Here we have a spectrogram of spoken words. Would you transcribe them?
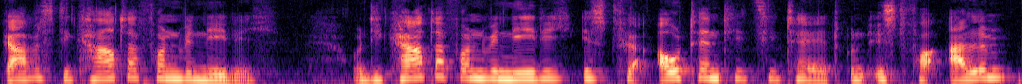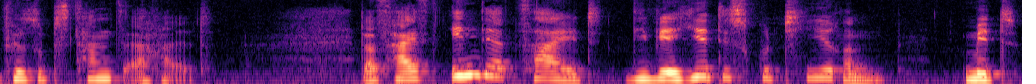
gab es die Charta von Venedig. Und die Charta von Venedig ist für Authentizität und ist vor allem für Substanzerhalt. Das heißt, in der Zeit, die wir hier diskutieren, mit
